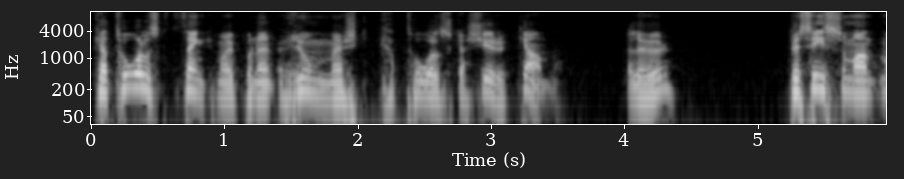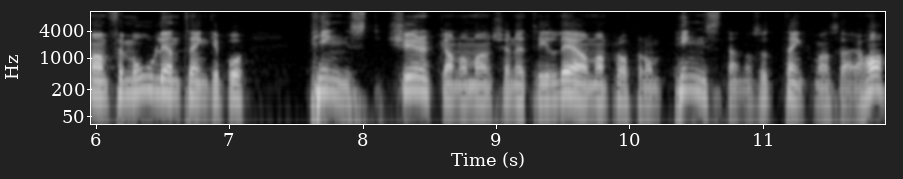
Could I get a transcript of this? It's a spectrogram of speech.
katolsk tänker man ju på den romersk-katolska kyrkan, eller hur? Precis som man, man förmodligen tänker på pingstkyrkan om man känner till det, om man pratar om pingsten. Och så tänker man så här, jaha,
